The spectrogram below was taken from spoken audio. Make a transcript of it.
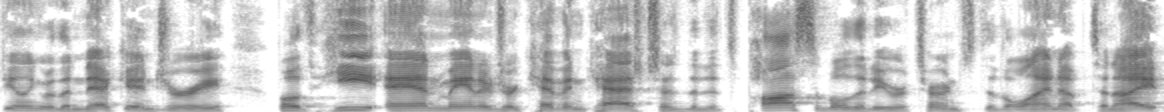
Dealing with a neck injury. Both he and manager Kevin Cash said that it's possible that he returns to the lineup tonight.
